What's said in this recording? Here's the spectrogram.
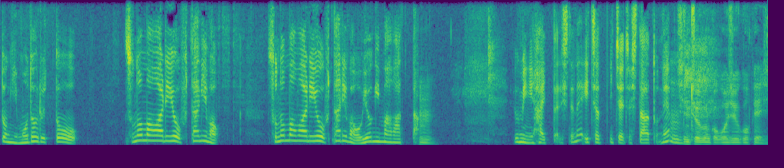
トに戻るとその周りを二人はその周りを二人は泳ぎ回った、うん、海に入ったりしてねイチャイチャイチャした後ね、うん。新潮文庫55ページ。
